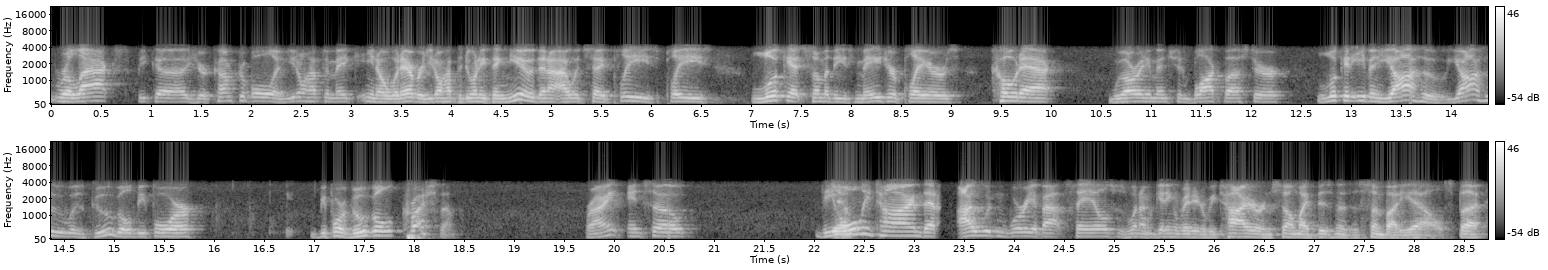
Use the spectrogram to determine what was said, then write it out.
relax because you're comfortable and you don't have to make, you know, whatever, you don't have to do anything new, then I would say please, please look at some of these major players, Kodak, we already mentioned Blockbuster, look at even Yahoo. Yahoo was Google before before Google crushed them. Right? And so the Yeah. only time that I wouldn't worry about sales is when I'm getting ready to retire and sell my business to somebody else. But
